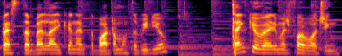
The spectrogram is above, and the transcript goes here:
press the bell icon at the bottom of the video. Thank you very much for watching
